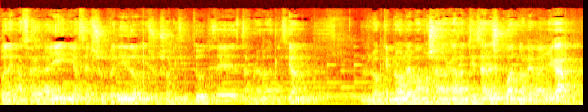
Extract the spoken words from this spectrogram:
pueden acceder ahí y hacer su pedido y su solicitud de esta nueva edición. Lo que no le vamos a garantizar es cuándo le va a llegar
